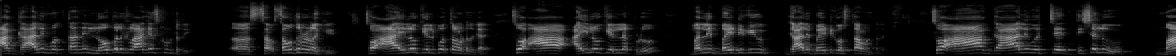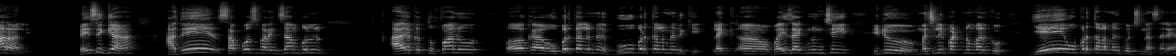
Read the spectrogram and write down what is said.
ఆ గాలి మొత్తాన్ని లోపలికి లాగేసుకుంటుంది. స- సముద్రంలోకి. సో ఆ ఐలోకి వెళ్ళిపోతూ ఉంటుంది కానీ సో ఆ ఐలోకి వెళ్ళినప్పుడు మళ్ళీ బయటికి గాలి బయటికి వస్తూ ఉంటుంది. సో ఆ గాలి వచ్చే దిశలు మారాలి. బేసిక్గా అదే సపోజ్ ఫర్ ఎగ్జాంపుల్ ఆ యొక్క తుఫాను ఒక ఉపరితలం మీద భూ ఉపరితలం మీదకి లైక్ వైజాగ్ నుంచి ఇటు మచిలీపట్నం వరకు ఏ ఉపరితలం మీదకి వచ్చినా సరే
